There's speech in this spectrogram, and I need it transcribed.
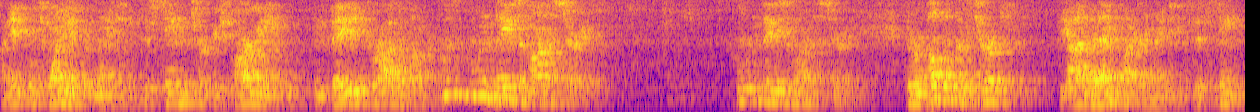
On April 20th of 1915, the Turkish army invaded Varagavank. Who, who invades a monastery? Who invades a monastery? The Republic of Turkey, the Ottoman Empire in 1915,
